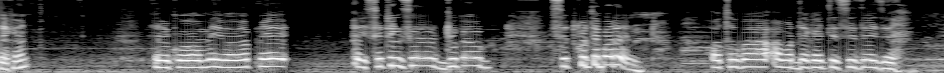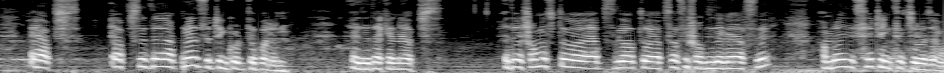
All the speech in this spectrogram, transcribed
দেখেন, এরকম এইভাবে আপনি এই সেটিংসে ঢুকেও সেট করতে পারেন? অথবা আবার দেখাইতেছে যে এই যে অ্যাপস অ্যাপসে যে আপনি সেটিং করতে পারেন। এই যে দেখেন অ্যাপস এই যে সমস্ত অ্যাপসগুলো তো অ্যাপস আছে, সব জায়গায় আছে। আমরা এই যে সেটিংসে চলে যাব।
